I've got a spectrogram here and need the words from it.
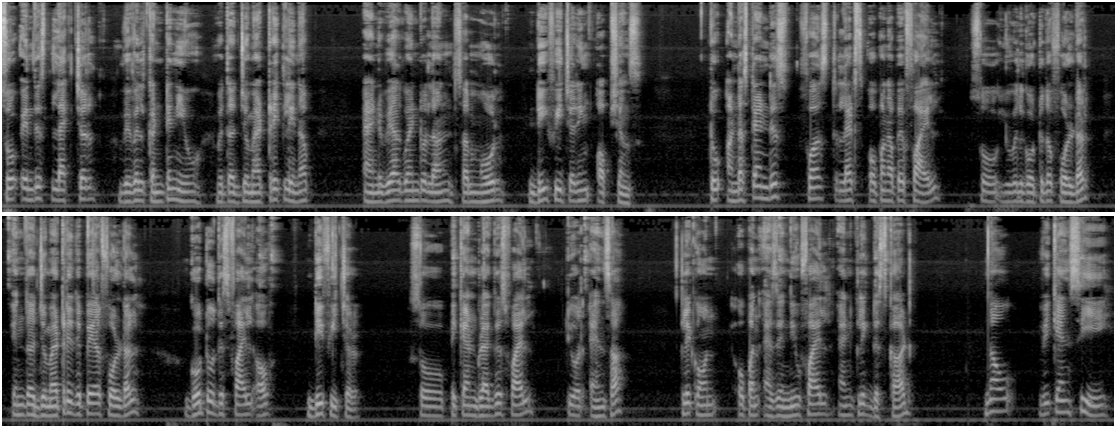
So in this lecture we will continue with the geometry cleanup and we are going to learn some more defeaturing options. To understand this first let's open up a file. So you will go to the folder. In the geometry repair folder go to this file of defeature. So pick and drag this file to your ANSA. Click on open as a new file and click discard. Now we can see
